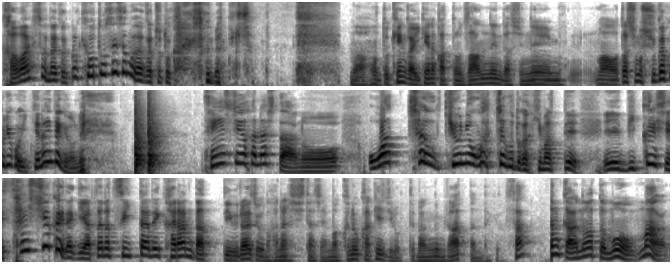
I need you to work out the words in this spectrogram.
かわいそう、なんか、教頭先生もなんかちょっとかわいそうになってきちゃった。まあ本当県外行けなかったの残念だしね。まあ私も修学旅行行ってないんだけどね。先週話した、あの終わっちゃう、急に終わっちゃうことが決まって、えー、びっくりして最終回だけやたらツイッターで絡んだっていうラジオの話したじゃん。まあ、久野掛次郎って番組があったんだけどさ。なんかあの後も、まあ、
